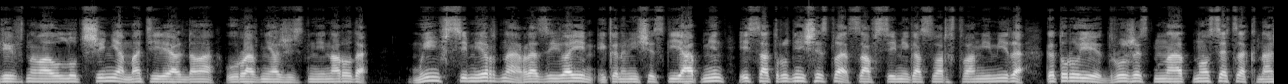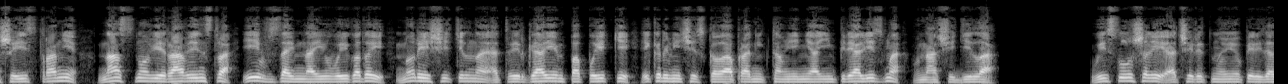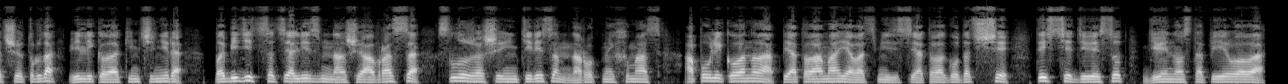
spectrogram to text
улучшения материального уровня жизни народа. Мы всемирно развиваем экономический обмен и сотрудничество со всеми государствами мира, которые дружественно относятся к нашей стране на основе равенства и взаимной выгоды, но решительно отвергаем попытки экономического проникновения империализма в наши дела. Вы слушали очередную передачу труда великого Ким Чен Ира «Победить социализм нашего образца, служащий интересам народных масс», опубликованного 5 мая 80 -го года 1991「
